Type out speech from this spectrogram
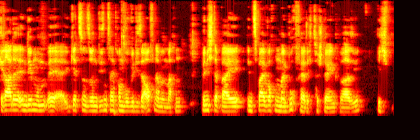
gerade in dem äh, jetzt in so in diesem Zeitraum, wo wir diese Aufnahme machen, bin ich dabei, in zwei Wochen mein Buch fertigzustellen quasi. Ich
